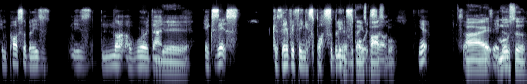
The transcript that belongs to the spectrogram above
impossible is is not a word that yeah. exists because everything is possible in Everything's sports. possible. So, yeah. So, All right, Musa,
